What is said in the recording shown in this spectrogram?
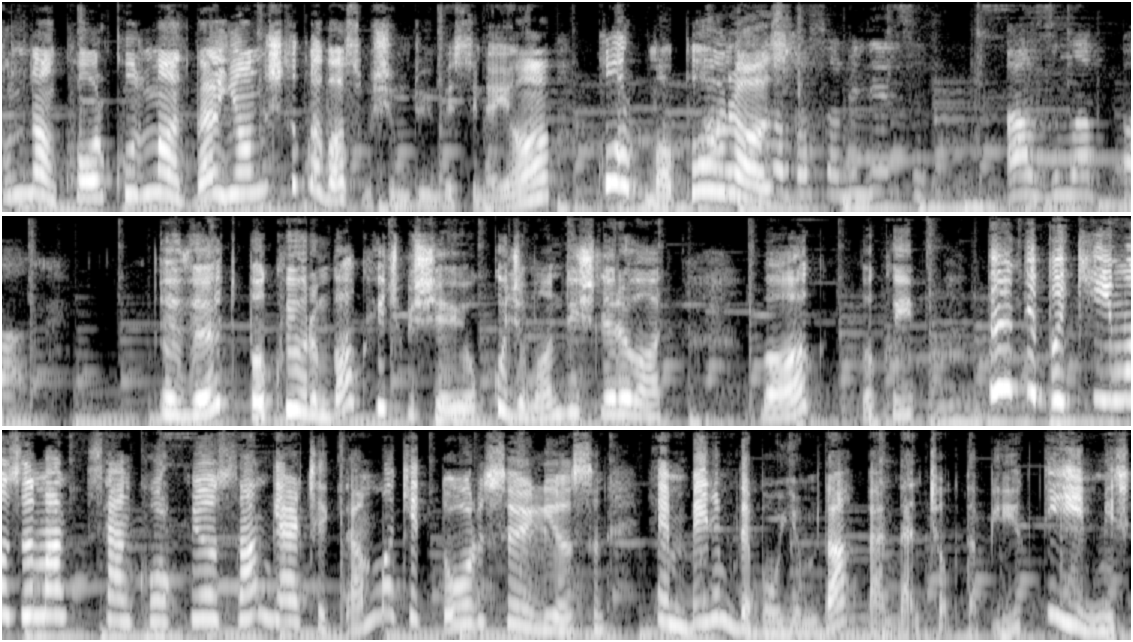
Bundan korkulmaz. Ben yanlışlıkla basmışım düğmesine ya. Korkma Poyraz. Ağzına basabilirsin. Ağzına bak. Evet bakıyorum bak hiçbir şey yok. Kocaman dişleri var. Bak bakayım. Bakayım o zaman. Sen korkmuyorsan gerçekten maket doğru söylüyorsun. Hem benim de boyumda benden çok da büyük değilmiş.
